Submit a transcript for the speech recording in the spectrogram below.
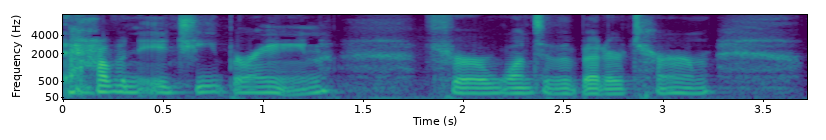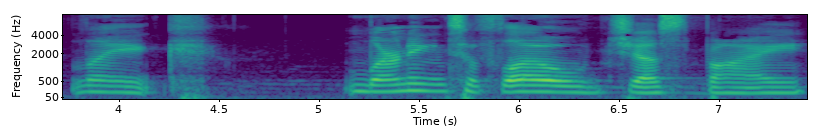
have an itchy brain for want of a better term, like learning to flow just by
